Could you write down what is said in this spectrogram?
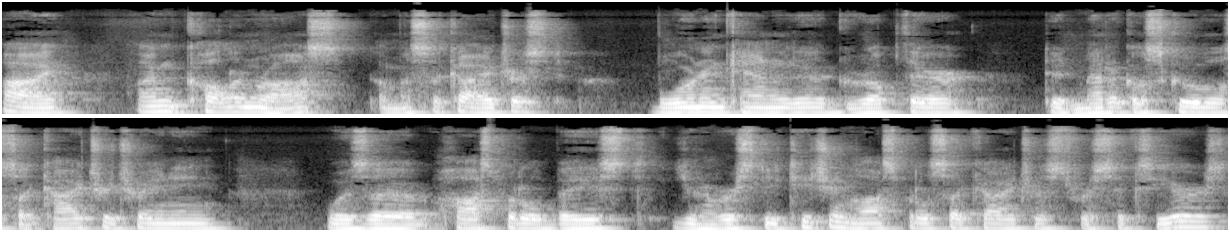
Hi, I'm Colin Ross. I'm a psychiatrist, born in Canada, grew up there, did medical school, psychiatry training, was a hospital-based university teaching hospital psychiatrist for six years.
